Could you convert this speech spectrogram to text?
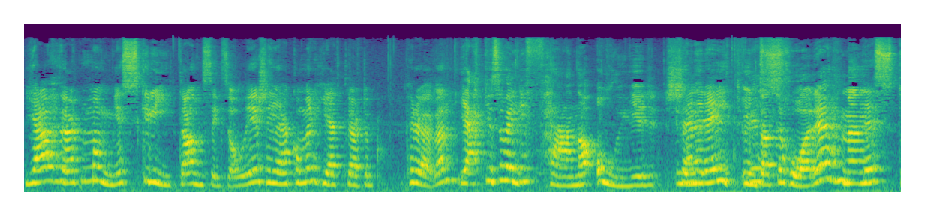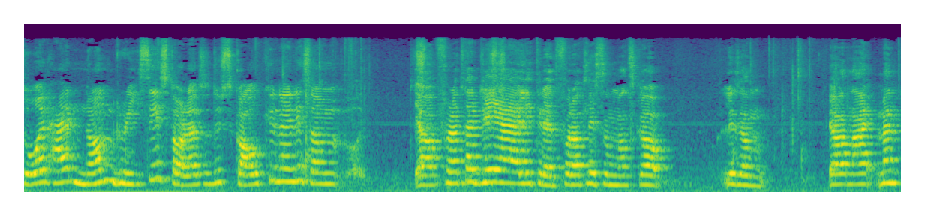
Jeg har hørt mange skryte av ansiktsoljer, så jeg kommer helt klart til å prøve den. Jeg er ikke så veldig fan av oljer generelt, Men- unntatt til håret, men Det står her non-greasy, står det, så du skal kunne liksom Ja, for det er det jeg er litt redd for, at liksom man skal liksom Ja, nei, men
